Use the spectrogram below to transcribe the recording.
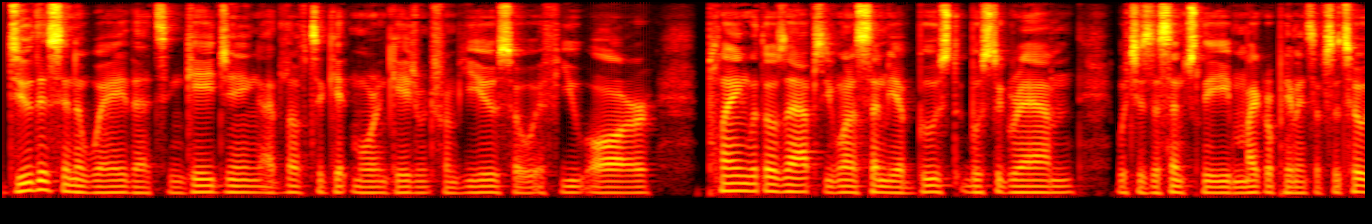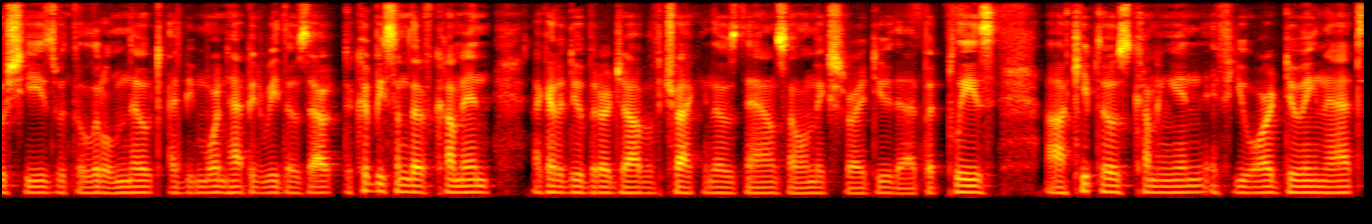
do this in a way that's engaging. I'd love to get more engagement from you. So if you are playing with those apps, you want to send me a boost, boostagram, which is essentially micropayments of Satoshis with a little note. I'd be more than happy to read those out. There could be some that have come in. I got to do a better job of tracking those down. So I'll make sure I do that. But please uh, keep those coming in if you are doing that.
